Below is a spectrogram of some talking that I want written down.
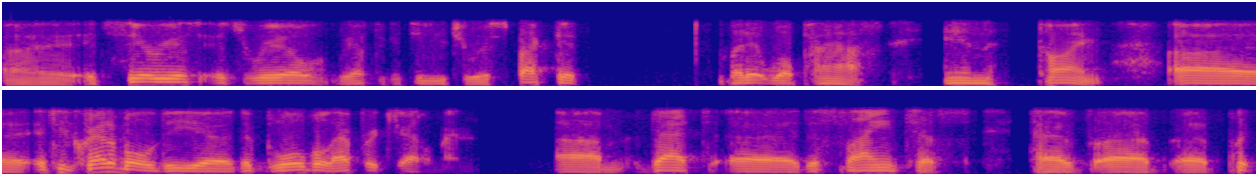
Uh, it's serious. It's real. We have to continue to respect it, but it will pass in time. Uh, it's incredible the uh, the global effort, gentlemen, um, that uh, the scientists have uh, put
